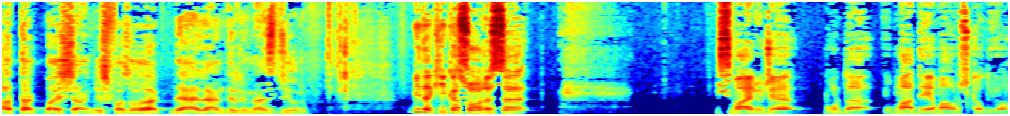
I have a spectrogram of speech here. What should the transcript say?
atak başlangıç fazı olarak değerlendirilmez diyorum. Bir dakika sonrası İsmail Hoca burada maddeye maruz kalıyor.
